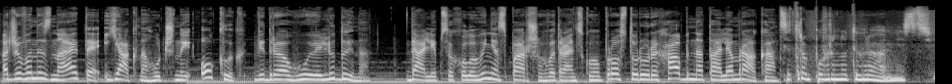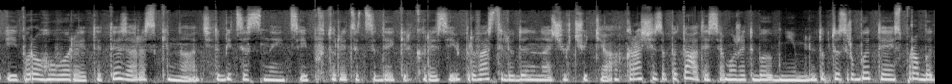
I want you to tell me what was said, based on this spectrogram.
адже ви не знаєте, як на гучний оклик відреагує людина. Далі психологиня з першого ветеранського простору Рехаб Наталя Мрака. Це треба повернути в реальність і проговорити. Ти зараз в кімнаті, тобі це сниться, і повторити це декілька разів, привести людину, наче вчуття. Краще запитатися, може тебе обнімлю. Тобто зробити спроби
